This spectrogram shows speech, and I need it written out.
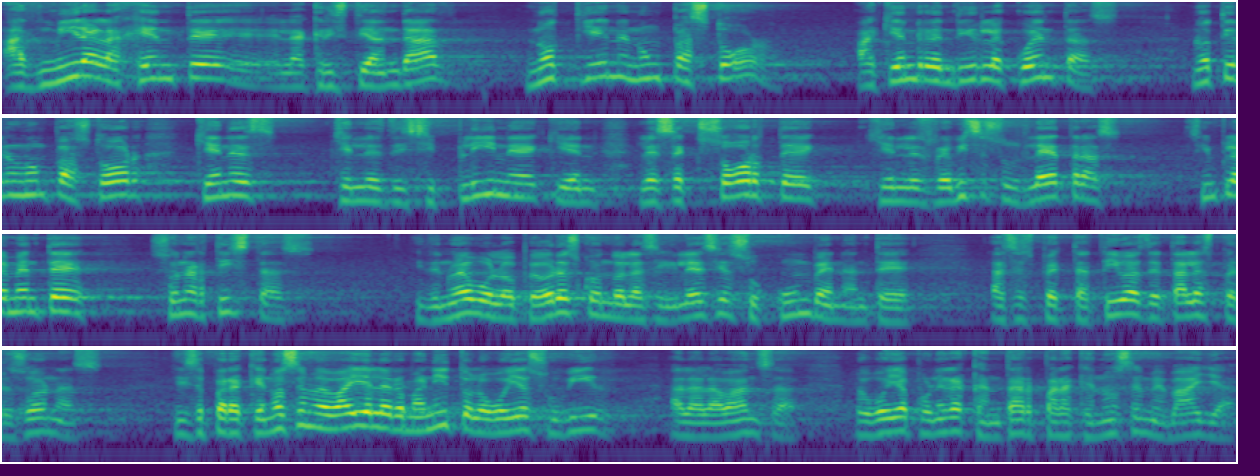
admira la gente, eh, la cristiandad, no tienen un pastor a quien rendirle cuentas, no tienen un pastor quien, es, quien les discipline, quien les exhorte, quien les revise sus letras. Simplemente son artistas. Y de nuevo, lo peor es cuando las iglesias sucumben ante las expectativas de tales personas. Dice, para que no se me vaya el hermanito, lo voy a subir a la alabanza, lo voy a poner a cantar para que no se me vaya.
